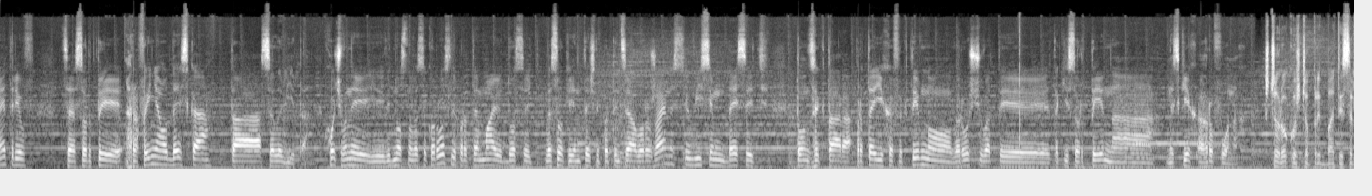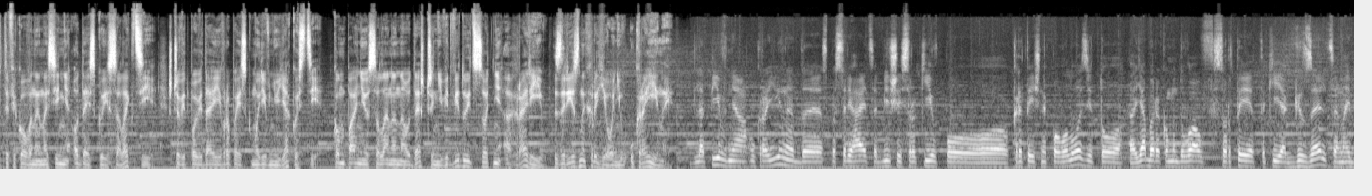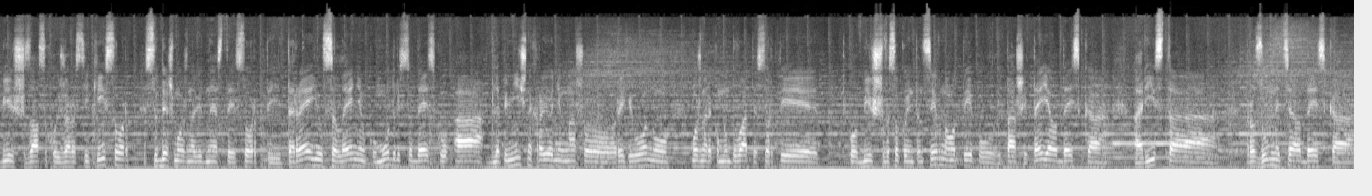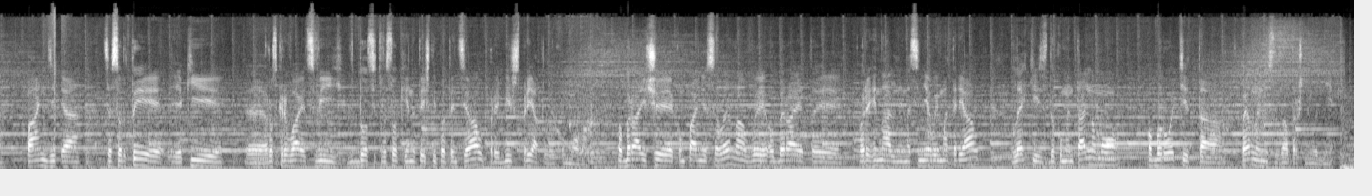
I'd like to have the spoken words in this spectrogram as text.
Це сорти графиня одеська та селевіта. Хоч вони і відносно високорослі, проте мають досить високий генетичний потенціал урожайності 8-10 тонн з гектара. Проте їх ефективно вирощувати такі сорти на низьких агрофонах. Щороку, щоб придбати сертифіковане насіння одеської селекції, що відповідає європейському рівню якості, компанію Селена на Одещині відвідують сотні аграріїв з різних регіонів України. Для півдня України, де спостерігається більшість років по критичних по волозі, то е, я би рекомендував сорти, такі як Гюзель, це найбільш засухо і жаростійкий сорт. Сюди ж можна віднести сорт і Терею, Селенівку, Мудрість Одеську. А для північних районів нашого регіону можна рекомендувати сорти такого більш високоінтенсивного типу, та і Одеська, Аріста, Розумниця Одеська, Пандія. Це сорти, які е, розкривають свій досить високий генетичний потенціал при більш сприятливих умовах. Обираючи компанію Селена, ви обираєте оригінальний насіннєвий матеріал, легкість в документальному обороті та впевненість у завтрашньому дні.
